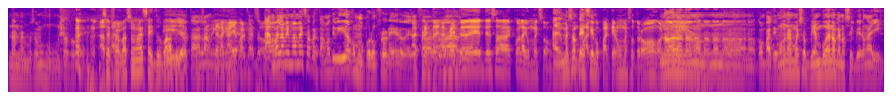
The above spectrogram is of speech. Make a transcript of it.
No, no almorzamos juntos porque... Se fue para su mesa y tú para la tuya. estaba en la Cruzaste misma. la calle para el Exacto. mesón. Estábamos en la misma mesa, pero estábamos divididos como por un florero. Al frente, al frente de, de esa escuela hay un mesón. Hay un mesón que siempre- Compartieron un mesotrón o algo No, no, así, no, no, no, no, no, no. Compartimos un almuerzo bien bueno que nos sirvieron allí.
